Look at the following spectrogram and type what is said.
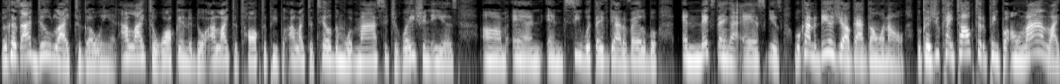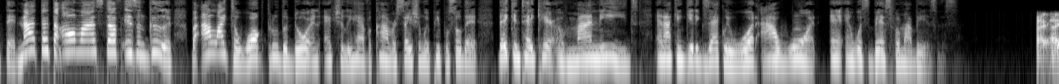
because I do like to go in. I like to walk in the door. I like to talk to people. I like to tell them what my situation is, um, and and see what they've got available. And next thing I ask is, what kind of deals y'all got going on? Because you can't talk to the people online like that. Not that the online stuff isn't good, but I like to walk through the door and actually have a conversation with people so that they can take care of my needs and I can get exactly what I I want and, and what's best for my business. I, I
